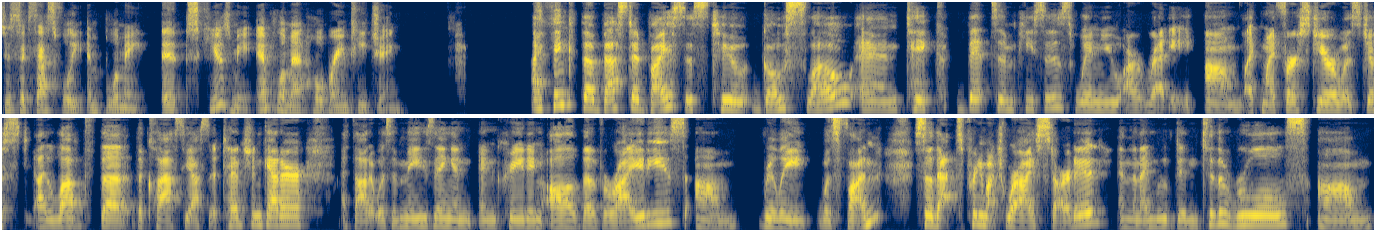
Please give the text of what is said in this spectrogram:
to successfully implement? Excuse me, implement whole brain teaching. I think the best advice is to go slow and take bits and pieces when you are ready. Um, like my first year was just, I loved the the class yes attention getter. I thought it was amazing and and creating all the varieties. Um, really was fun. So that's pretty much where I started. And then I moved into the rules. Um,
